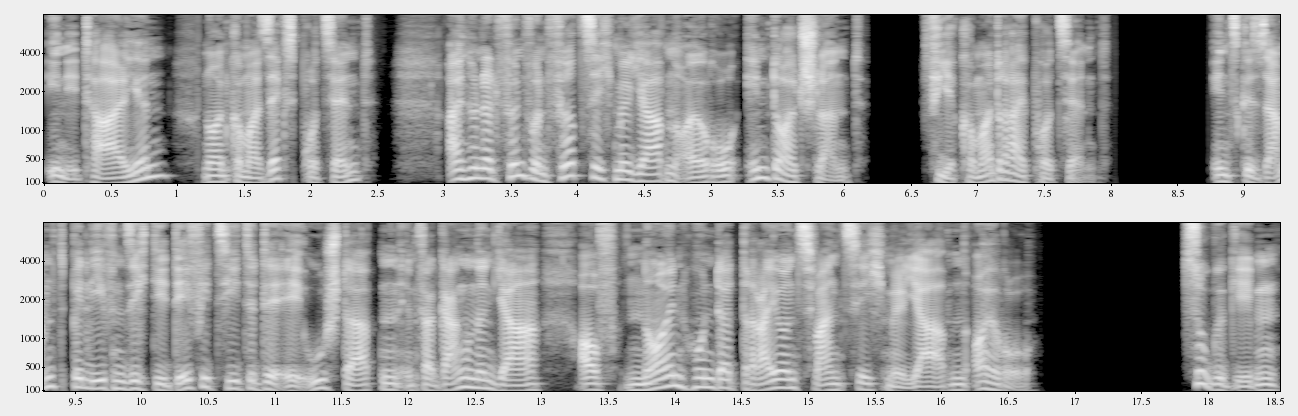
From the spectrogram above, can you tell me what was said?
in Italien, 9,6 Prozent, 145 Milliarden Euro in Deutschland, 4,3 Prozent. Insgesamt beliefen sich die Defizite der EU-Staaten im vergangenen Jahr auf 923 Milliarden Euro. Zugegeben,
